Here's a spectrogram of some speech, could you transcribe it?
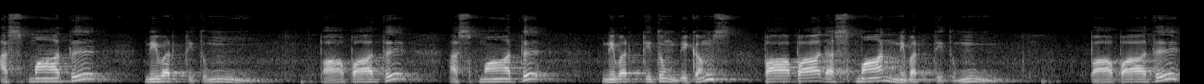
asmat nivartitum. Papat asmat nivartitum becomes papad asman nivartitum. Papat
